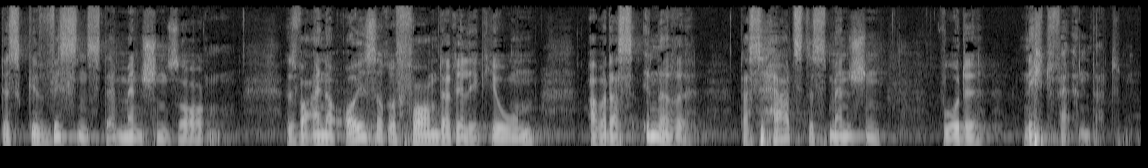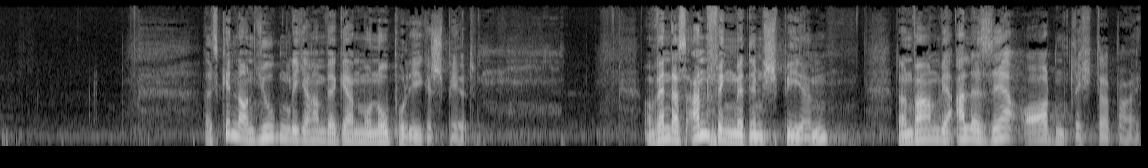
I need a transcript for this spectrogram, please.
des Gewissens der Menschen sorgen. Es war eine äußere Form der Religion, aber das Innere, das Herz des Menschen wurde nicht verändert. Als Kinder und Jugendliche haben wir gern Monopoly gespielt. Und wenn das anfing mit dem Spielen, dann waren wir alle sehr ordentlich dabei,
